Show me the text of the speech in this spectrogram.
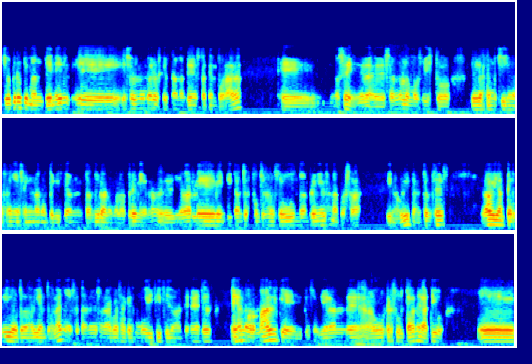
yo creo que mantener eh, esos números que están manteniendo esta temporada, eh, no sé, eso no lo hemos visto desde hace muchísimos años en una competición tan dura como la Premier, ¿no? De llevarle veintitantos puntos al segundo en Premier es una cosa inaudita. Entonces, no habían perdido todavía en todo el año, eso también es una cosa que es muy difícil de mantener. Entonces, era normal que, que se dieran eh, algún resultado negativo. Eh,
